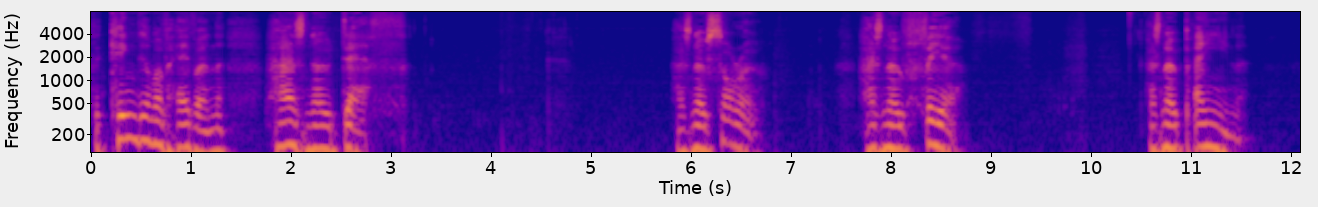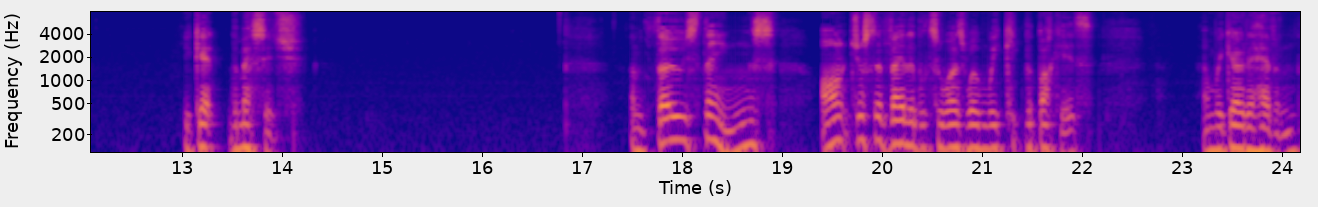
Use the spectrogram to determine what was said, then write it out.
The kingdom of heaven has no death, has no sorrow, has no fear, has no pain. You get the message. And those things aren't just available to us when we kick the bucket and we go to heaven,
